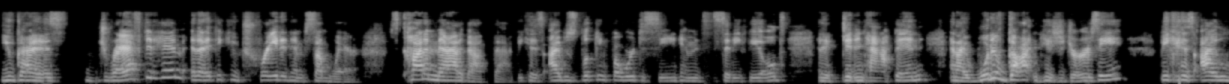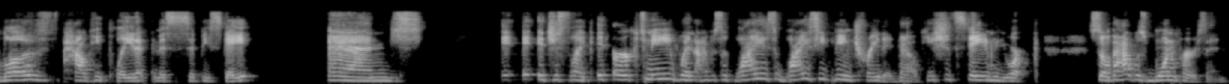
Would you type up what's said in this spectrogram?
You guys drafted him, and I think you traded him somewhere. I was kind of mad about that because I was looking forward to seeing him in Citi Field, and it didn't happen. And I would have gotten his jersey because I love how he played at Mississippi State, and it, it, it just like it irked me when I was like, why is why is he being traded? No, he should stay in New York. So that was one person.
